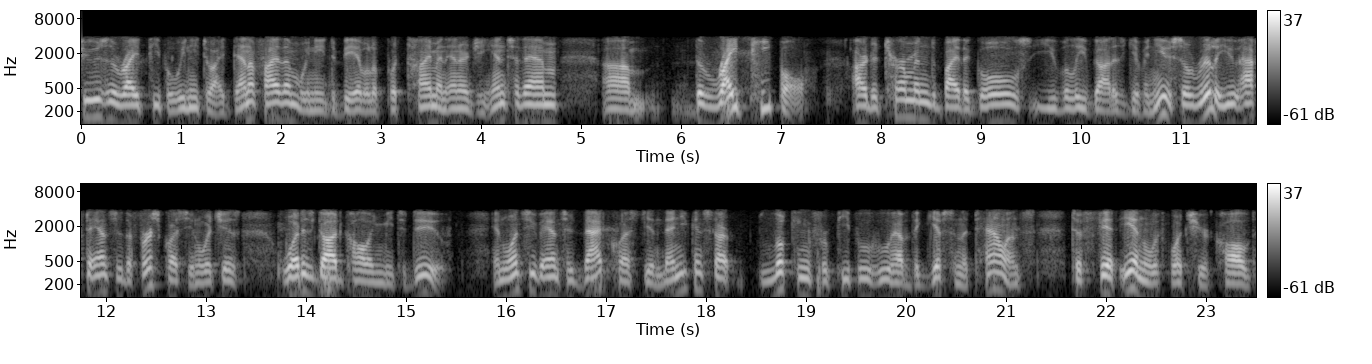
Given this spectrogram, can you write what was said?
choose the right people. We need to identify them. We need to be able to put time and energy into them. Um, the right people are determined by the goals you believe God has given you. So really, you have to answer the first question, which is, what is God calling me to do? And once you've answered that question, then you can start looking for people who have the gifts and the talents to fit in with what you're called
